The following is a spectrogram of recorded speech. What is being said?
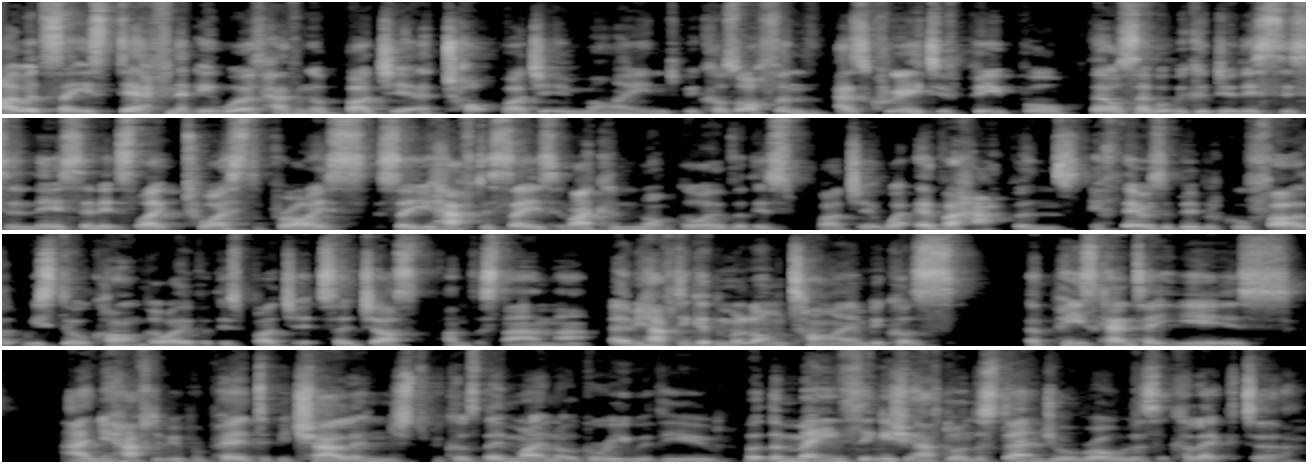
I would say it's definitely worth having a budget, a top budget in mind, because often as creative people, they'll say, but we could do this, this, and this, and it's like twice the price. So you have to say, so I cannot go over this budget. Whatever happens, if there is a biblical FUD, we still can't go over this budget. So just understand that. And you have to give them a long time because a piece can take years and you have to be prepared to be challenged because they might not agree with you. But the main thing is you have to understand your role as a collector.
